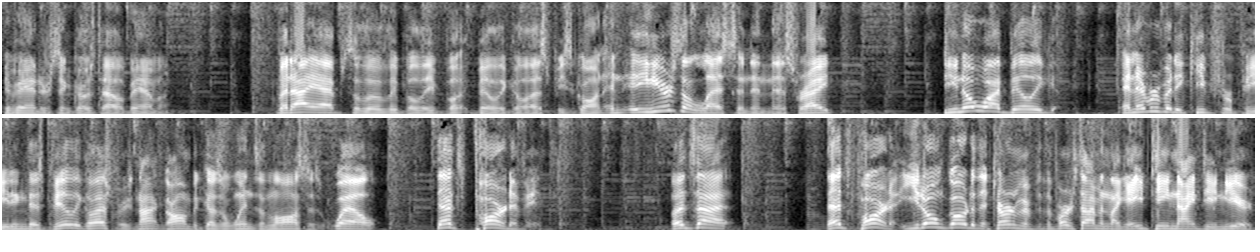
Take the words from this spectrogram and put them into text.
if Anderson goes to Alabama. But I absolutely believe Billy Gillispie's gone. And here's a lesson in this, right? Do you know why Billy... And everybody keeps repeating this. Billy Gillispie's not gone because of wins and losses. Well, that's part of it. Let's not... That's part of it. You don't go to the tournament for the first time in like 18, 19 years.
